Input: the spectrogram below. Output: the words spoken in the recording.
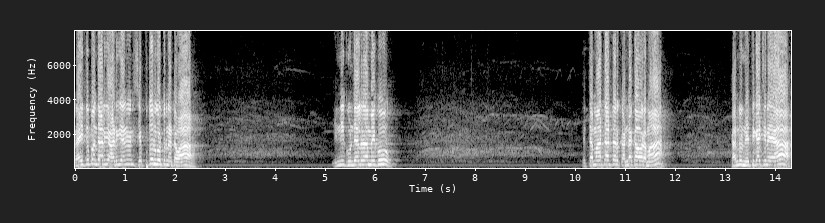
రైతు బంధు అడిగి అడిగాను అని కొట్టున్నట్టవా ఎన్ని గుండెలురా మీకు. ఎంత మాట్లాడతారు కండ కావరమా? కన్ను నెత్తికొచ్చినాయా?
